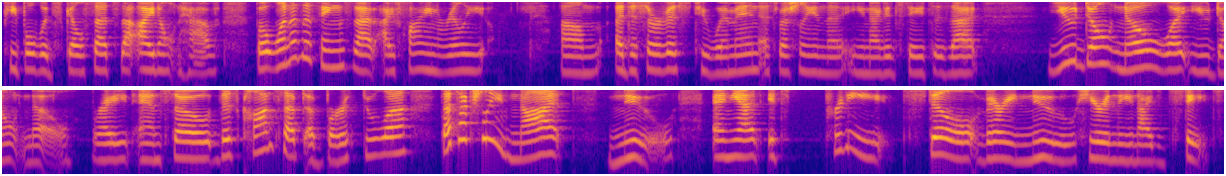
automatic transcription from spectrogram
people with skill sets that I don't have. But one of the things that I find really um, a disservice to women, especially in the United States, is that you don't know what you don't know, right? And so this concept of birth doula, that's actually not new. And yet it's pretty still very new here in the United States.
